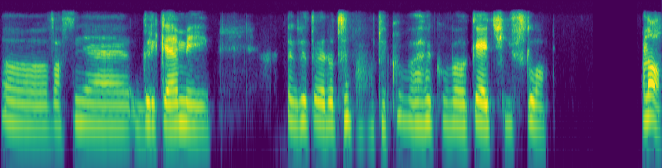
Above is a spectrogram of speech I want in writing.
uh, vlastně glykémii. Takže to je docela takové jako velké číslo. No,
